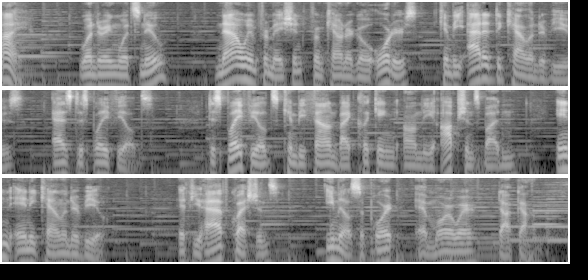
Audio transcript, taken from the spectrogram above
Hi, wondering what's new? Now information from CounterGo orders can be added to calendar views as display fields. Display fields can be found by clicking on the Options button in any calendar view. If you have questions, email support at moreware.com.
